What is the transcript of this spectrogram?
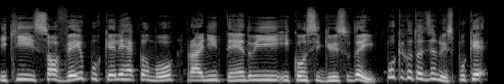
e que só veio porque ele reclamou pra Nintendo e, e conseguiu isso daí. Por que, que eu tô dizendo isso? Porque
